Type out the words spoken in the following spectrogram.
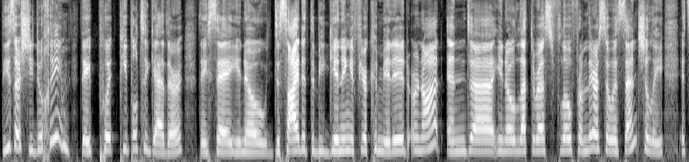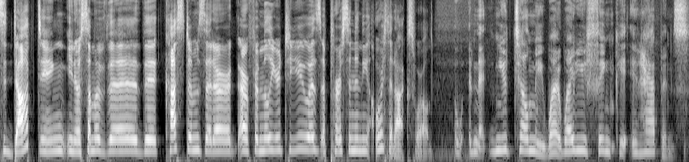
these are shidduchim. They put people together. They say, you know, decide at the beginning if you're committed or not, and, uh, you know, let the rest flow from there. So essentially, it's adopting, you know, some of the, the customs that are, are familiar to you as a person in the Orthodox world. And you tell me why why do you think it, it happens?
